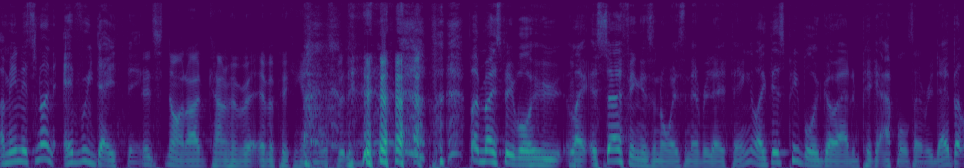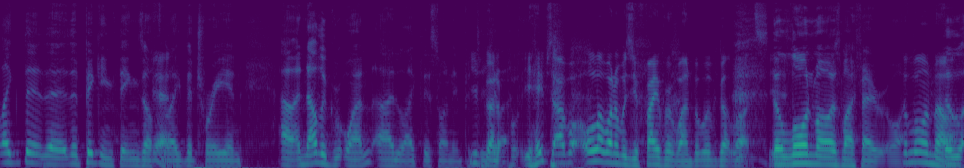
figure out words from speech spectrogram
I mean, it's not an everyday thing, It's not. I can't remember ever picking apples, but but most people who like surfing isn't always an everyday thing. Like, there's people who go out and pick apples every day, but like the the, the picking things off Yeah. like the tree and Uh, another gr- one. I like this one in particular. You've particular. got your heaps. I- All I wanted was your favourite one, but we've got lots. The lawnmower is my favorite one. The lawnmower.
